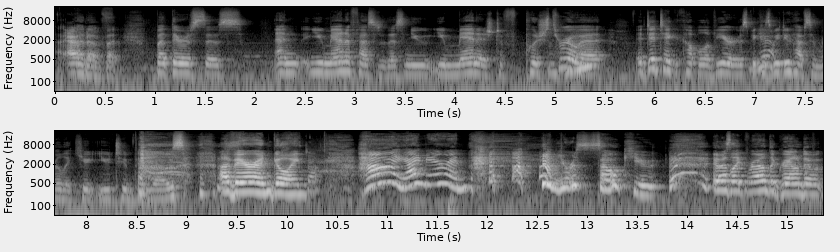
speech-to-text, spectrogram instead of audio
right. out, out of. of but but there's this and you manifested this and you you managed to push through mm-hmm. it it did take a couple of years because yeah. we do have some really cute YouTube videos of Erin going. "Hi, I'm Erin." you were so cute. It was like around the grand. O-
